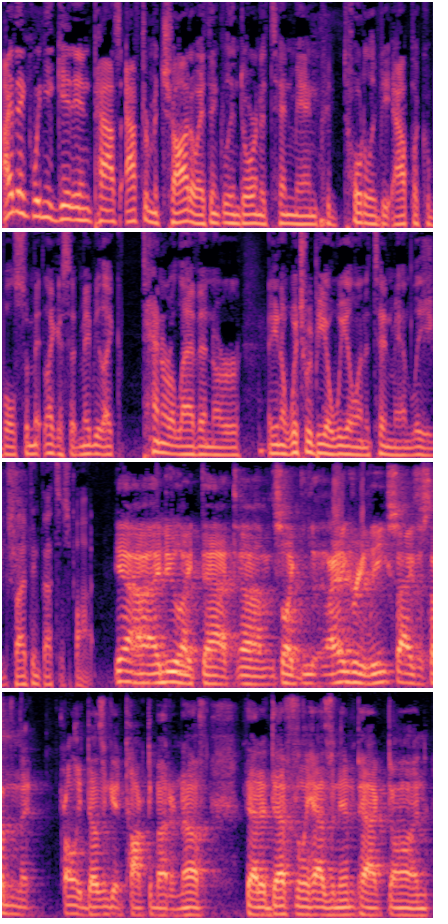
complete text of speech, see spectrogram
I think when you get in past after Machado, I think Lindor in a ten man could totally be applicable. So, like I said, maybe like ten or eleven, or you know, which would be a wheel in a ten man league. So, I think that's a spot. Yeah, I do like that. Um, so, like, I agree. League size is something that probably doesn't get talked about enough. That it definitely has an impact on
